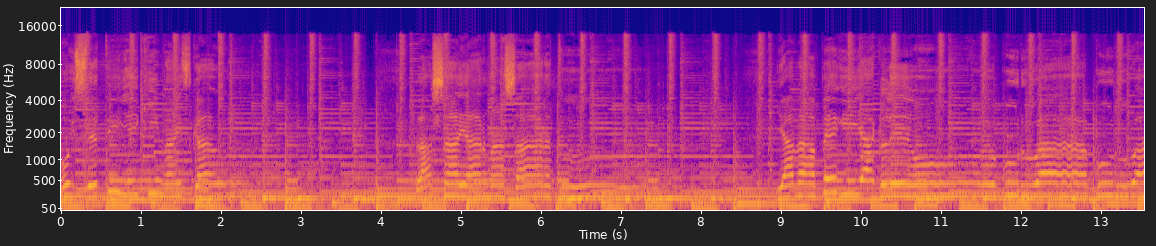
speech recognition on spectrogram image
Goizeti eiki naiz gau Lasai arna sartu. Jada begiak lehor burua burua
